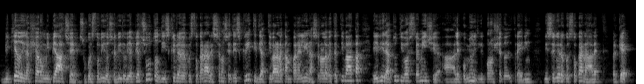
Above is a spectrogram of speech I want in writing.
vi chiedo di lasciare un mi piace su questo video se il video vi è piaciuto, di iscrivervi a questo canale se non siete iscritti, di attivare la campanellina se non l'avete attivata e di dire a tutti i vostri amici, alle community che conoscete del trading, di seguire questo canale perché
